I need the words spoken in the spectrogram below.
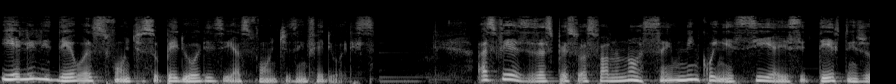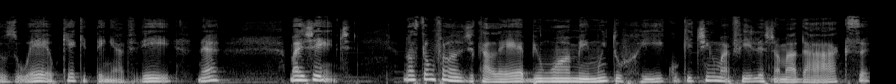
E ele lhe deu as fontes superiores e as fontes inferiores. Às vezes as pessoas falam: Nossa, eu nem conhecia esse texto em Josué, o que é que tem a ver, né? Mas, gente, nós estamos falando de Caleb, um homem muito rico que tinha uma filha chamada Axa,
